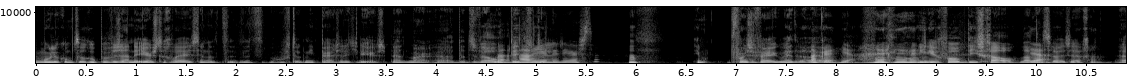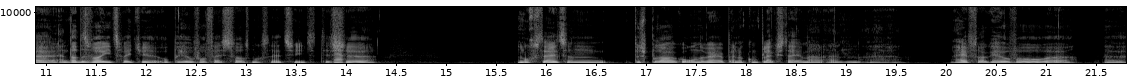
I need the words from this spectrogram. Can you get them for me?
het moeilijk om te roepen, we zijn de eerste geweest. En dat, dat hoeft ook niet per se dat je de eerste bent, maar eh, dat is wel dit waren jullie de eerste? in- voor zover ik weet wel. Oké, ja. ja. In ieder geval op die schaal, laat Ja. ik het zo zeggen. En dat is wel iets wat je op heel veel festivals nog steeds ziet. Het is nog steeds een besproken onderwerp en een complex thema. En eh, heeft ook heel veel. eh, eh,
